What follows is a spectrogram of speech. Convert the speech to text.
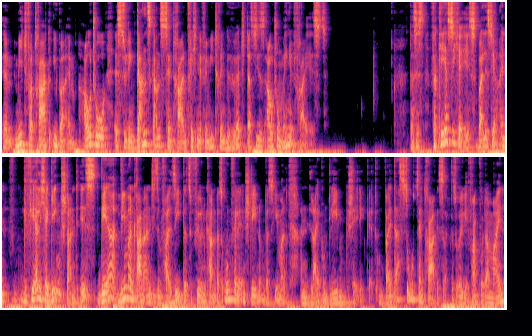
ähm, Mietvertrag über ein Auto es zu den ganz, ganz zentralen Pflichten der Vermieterin gehört, dass dieses Auto mängelfrei ist dass es verkehrssicher ist, weil es ja ein gefährlicher Gegenstand ist, der, wie man gerade an diesem Fall sieht, dazu führen kann, dass Unfälle entstehen und dass jemand an Leib und Leben geschädigt wird. Und weil das so zentral ist, sagt das OLG Frankfurt am Main,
